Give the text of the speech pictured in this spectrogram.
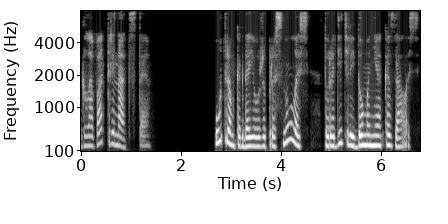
Глава 13 Утром, когда я уже проснулась, то родителей дома не оказалось.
